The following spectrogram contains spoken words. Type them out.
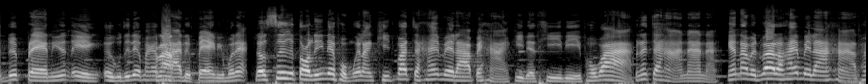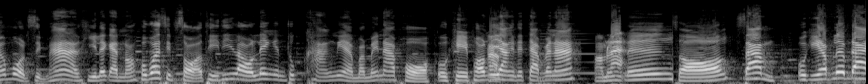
ษด้วยแปลงนี้นั่นเองเออกูจะเรียกไม้กระทาหรือแปลงดีวะเนี่ยแล้วซึ่งตอนนี้เนี่ยผมกำลังคิดว่าจะให้เวลาไปหากี่นาทีดี เพราะว่ามันน่าจะหานานอะงั้นเอาเป็นว่าเราให้เวลาหาทั้งหมด 15 นาทีแล้วกันเนาะเพราะว่า 12 นาทีที่เราเล่นกันทุกครั้งเนี่ยมันไม่น่าพอโอเคพร้อมหรือยังจะจับไปนะพร้อมแล้วหนึ่งสองสามโอเคครับเริ่มได้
